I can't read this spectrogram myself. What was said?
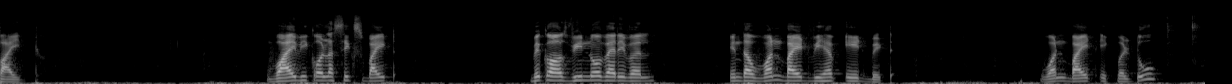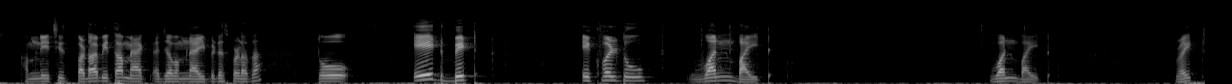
byte why we call a six byte because we know very well in the one byte we have eight bit one byte equal to हमने ये चीज़ पढ़ा भी था मैक जब हमने आई आईपीडस पढ़ा था तो eight bit equal to one byte one byte right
